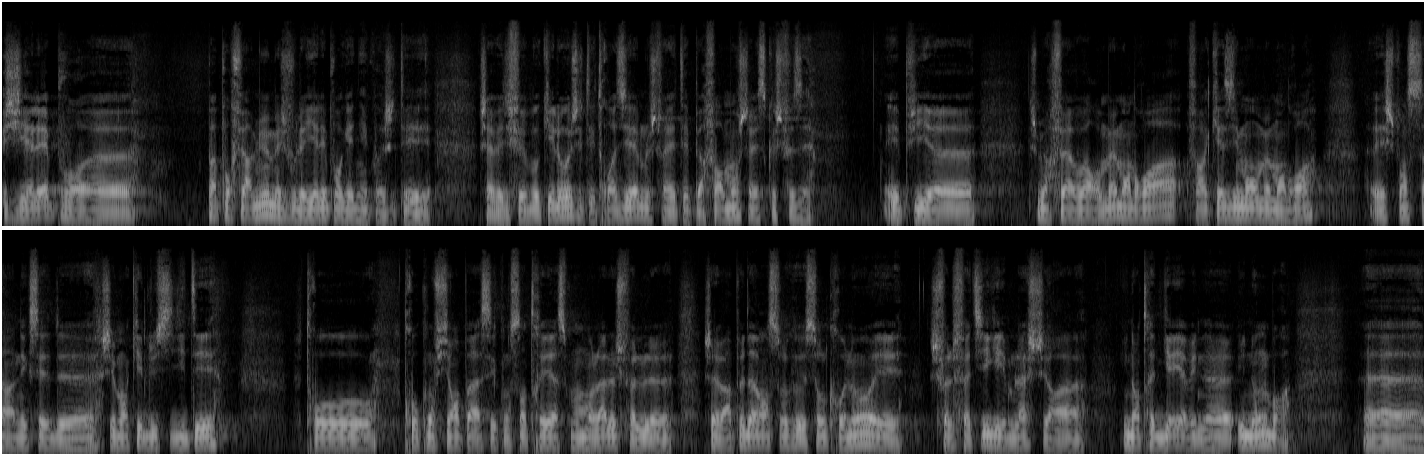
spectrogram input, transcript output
j'y allais pour pas pour faire mieux, mais je voulais y aller pour gagner. Quoi. J'étais, j'avais fait Bokello, j'étais troisième, le cheval était performant, je savais ce que je faisais. Et puis, je me refais avoir au même endroit, enfin quasiment au même endroit. Et je pense que c'est un excès de. J'ai manqué de lucidité, trop trop confiant, pas assez concentré à ce moment-là. Le cheval, euh, j'avais un peu d'avance sur, le chrono et le cheval fatigue et il me lâche sur euh, une entrée de gay, avec une, une ombre. Euh,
